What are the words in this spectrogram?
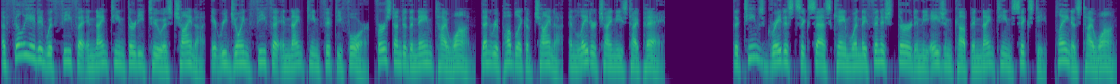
Affiliated with FIFA in 1932 as China, it rejoined FIFA in 1954, first under the name Taiwan, then Republic of China, and later Chinese Taipei. The team's greatest success came when they finished third in the Asian Cup in 1960, playing as Taiwan.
